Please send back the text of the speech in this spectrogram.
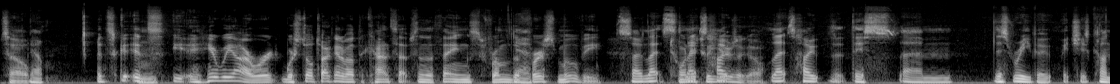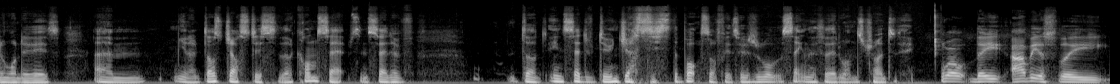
So Yep. it's it's and here we are. We're we're still talking about the concepts and the things from the Yeah. first movie. So let's 22 let's hope, years ago. Let's hope that this um, this reboot, which is kind of what it is, um, you know, does justice to the concepts instead of instead of doing justice to the box office, which is what the second and the third ones tried to do. Well, they obviously,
